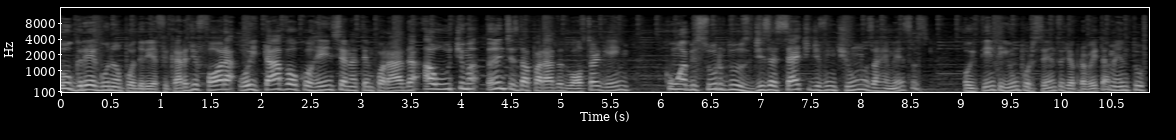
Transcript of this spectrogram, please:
O grego não poderia ficar de fora, oitava ocorrência na temporada, a última antes da parada do All-Star Game, com absurdos 17 de 21 nos arremessos, 81% de aproveitamento,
